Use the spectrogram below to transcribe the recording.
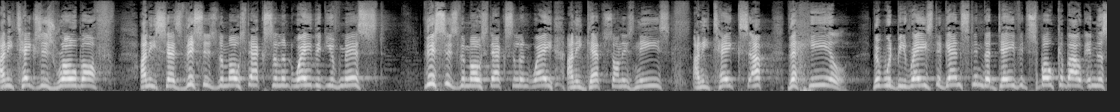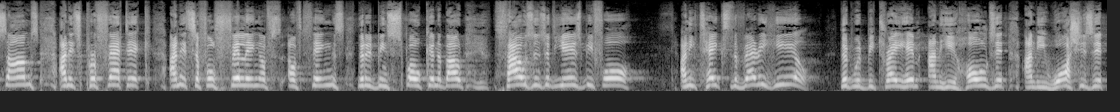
and he takes his robe off and he says, This is the most excellent way that you've missed. This is the most excellent way. And he gets on his knees and he takes up the heel that would be raised against him that David spoke about in the Psalms. And it's prophetic and it's a fulfilling of, of things that had been spoken about thousands of years before. And he takes the very heel that would betray him and he holds it and he washes it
